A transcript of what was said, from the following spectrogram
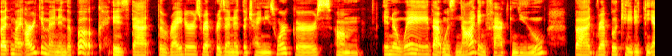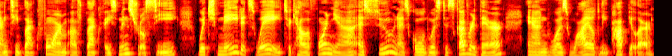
But my argument in the book is that the writers represented the Chinese workers um, in a way that was not, in fact, new, but replicated the anti Black form of blackface minstrelsy, which made its way to California as soon as gold was discovered there and was wildly popular.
